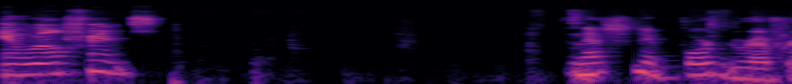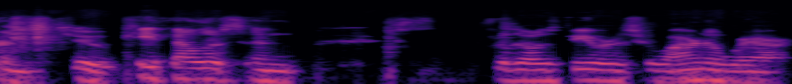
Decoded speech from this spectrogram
And we're all friends. And that's an important reference to Keith Ellison. For those viewers who aren't aware,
